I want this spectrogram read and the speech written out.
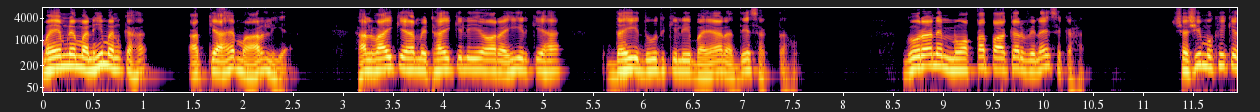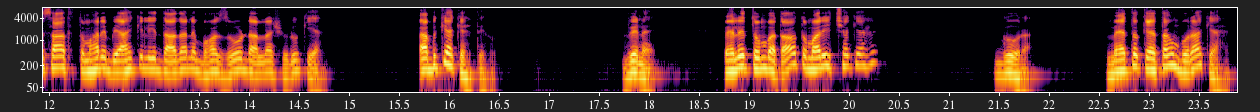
मयम ने मन ही मन कहा, अब क्या है, मार लिया। हलवाई के यहाँ मिठाई के लिए और अहीर के यहाँ दही दूध के लिए बयान दे सकता हूँ। गोरा ने मौका पाकर विनय से कहा, शशिमुखी के साथ तुम्हारे ब्याह के लिए दादा ने बहुत ज़ोर डालना शुरू किया है। अब क्या कहते हो? विनय, पहले तुम बताओ तुम्हारी इच्छा क्या है? गोरा, मैं तो कहता हूँ बुरा क्या है?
